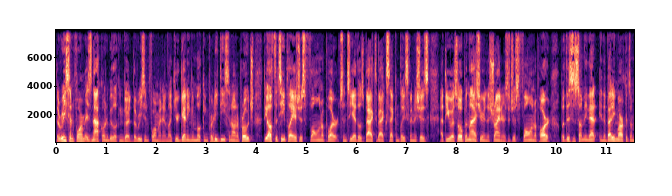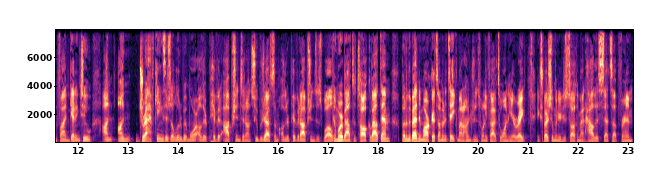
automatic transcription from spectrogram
The recent form is not going to be looking good. The recent form on him, like you're getting him looking pretty decent on approach. The off the tee play has just fallen apart since he had those back to back second place finishes at the U.S. Open last year and the Shriners. It's just fallen apart. But this is something that in the betting markets I'm fine getting to. On on DraftKings, there's a little bit more other pivot options, and on SuperDraft, some other pivot options as well. And we're about to talk about them. But in the betting markets, I'm going to take him at 125 to one here, right? Especially when you're just talking about how this sets up for him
